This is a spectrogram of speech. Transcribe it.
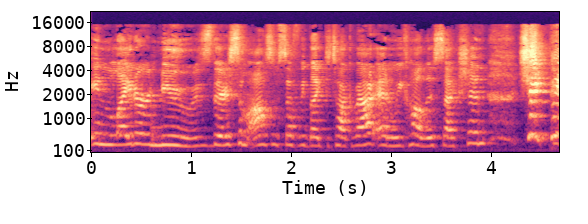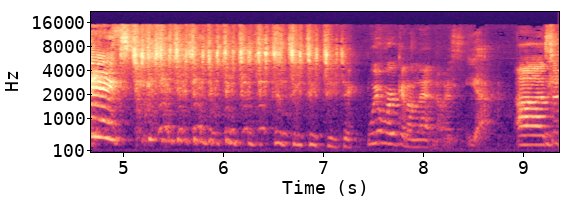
in lighter news, there's some awesome stuff we'd like to talk about, and we call this section "Chick Pigs." We're working on that noise. Yeah. Uh, so,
